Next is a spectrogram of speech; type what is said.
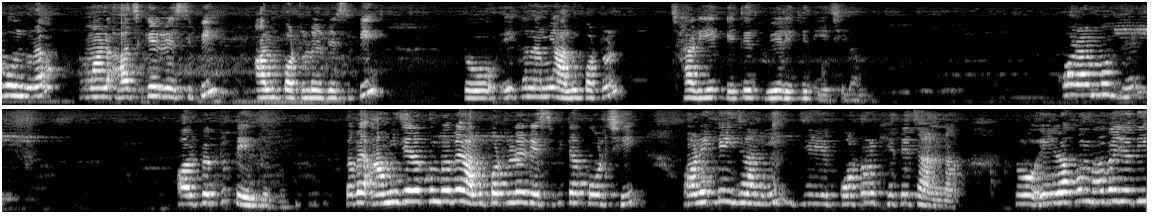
বন্ধুরা, আমার আজকের রেসিপি আলু পটলের রেসিপি তো এখানে আমি আলু পটল ছাড়িয়ে কেটে ধুয়ে রেখে দিয়েছিলাম। করার মধ্যে অল্প একটু তেল দেব। তবে আমি যেরকমভাবে আলু পটলের রেসিপিটা করছি, অনেকেই জানি যে পটল খেতে চান না। তো এইরকমভাবে যদি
